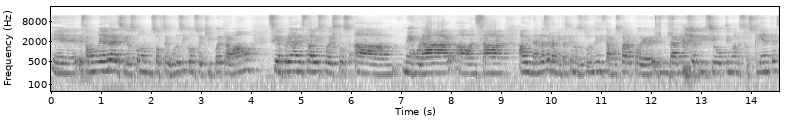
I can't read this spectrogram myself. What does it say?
Eh, estamos muy agradecidos con SoftSeguros y con su equipo de trabajo. Siempre han estado dispuestos a mejorar, a avanzar, a brindar las herramientas que nosotros necesitamos para poder darle un servicio óptimo a nuestros clientes.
